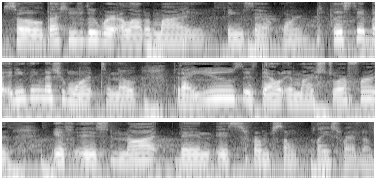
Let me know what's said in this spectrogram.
so that's usually where a lot of my things that aren't listed. But anything that you want to know that I use is down in my storefront. If it's not, then it's from some place random.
